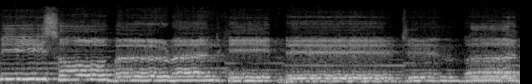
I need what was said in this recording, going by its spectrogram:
Be sober and keep vigil, the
